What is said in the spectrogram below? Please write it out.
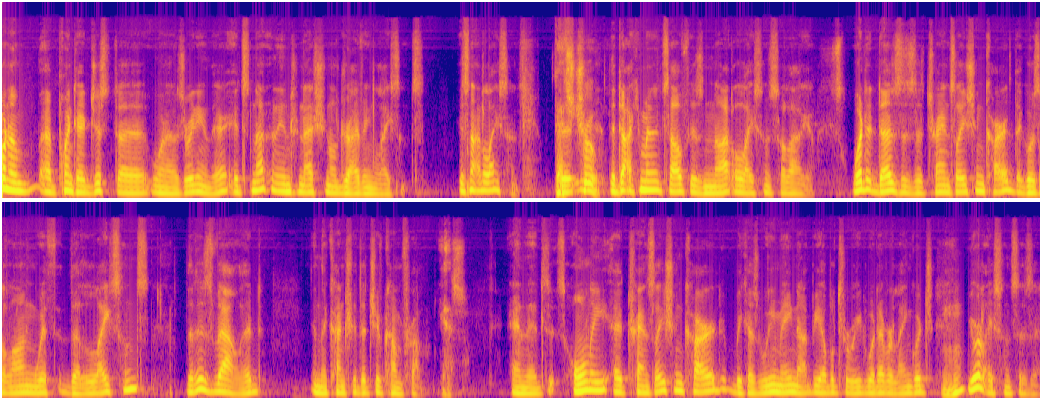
want to uh, point out just uh, when I was reading there, it's not an international driving license. It's not a license. That's The- true. The document itself is not a license to allow you. What it does is a translation card that goes along with the license that is valid in the country that you've come from. Yes. And it's only a translation card because we may not be able to read whatever language Mm-hmm. your license is in.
